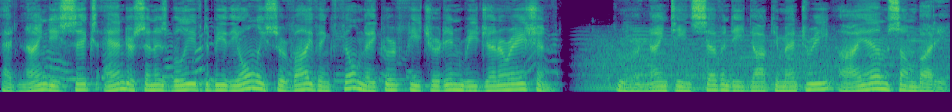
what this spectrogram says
At 96, Anderson is believed to be the only surviving filmmaker featured in Regeneration. Through her 1970 documentary, I Am Somebody,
